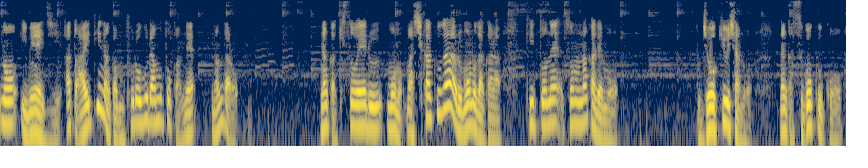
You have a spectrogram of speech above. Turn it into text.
のイメージ。あと IT なんかもプログラムとかね、なんだろう。なんか競えるもの。まあ、資格があるものだから、きっとね、その中でも、上級者のなんかすごくこう、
